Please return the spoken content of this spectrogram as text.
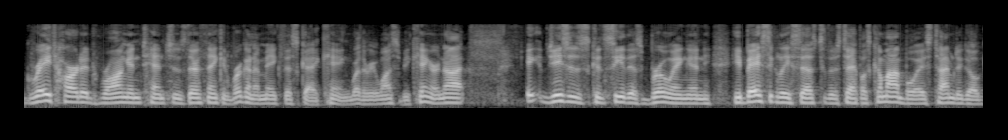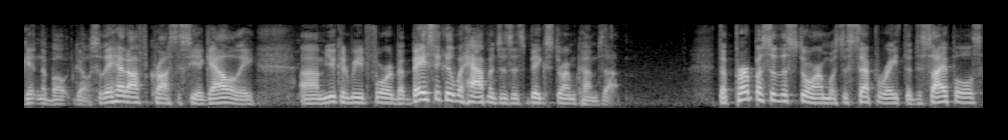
great hearted, wrong intentions. They're thinking, we're going to make this guy king, whether he wants to be king or not. Jesus could see this brewing, and he basically says to the disciples, Come on, boys, time to go. Get in the boat, go. So they head off across the Sea of Galilee. Um, you can read forward, but basically what happens is this big storm comes up. The purpose of the storm was to separate the disciples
